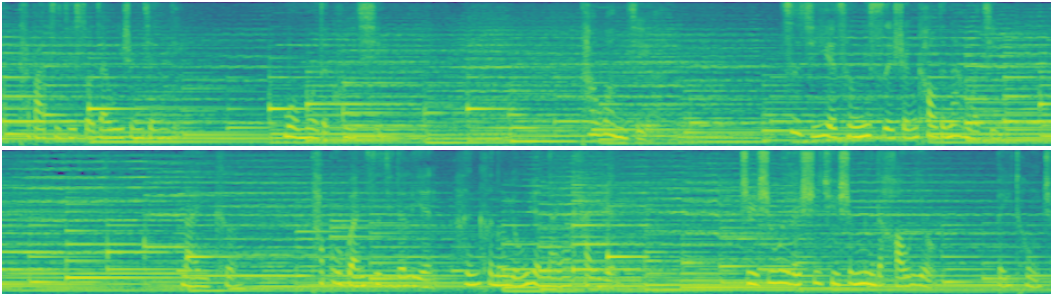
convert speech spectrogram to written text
他把自己锁在卫生间里，默默地哭泣。他忘记了，自己也曾与死神靠得那么近。那一刻，他不管自己的脸很可能永远那样害人，只是为了失去生命的好友悲痛着。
